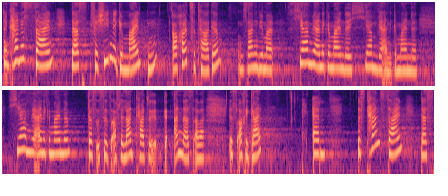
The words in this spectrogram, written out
dann kann es sein, dass verschiedene Gemeinden, auch heutzutage, sagen wir mal, hier haben wir eine Gemeinde, hier haben wir eine Gemeinde, hier haben wir eine Gemeinde, das ist jetzt auf der Landkarte anders, aber ist auch egal. Ähm, es kann sein, dass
